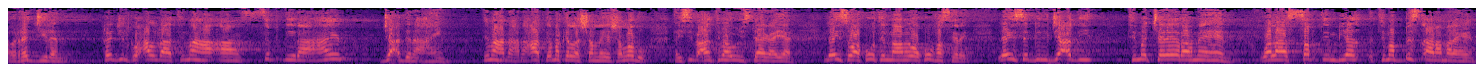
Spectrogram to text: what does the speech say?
oo rajilan rajilka waxaa la dhahaa timaha aan sibdina ahayn jacdina ahayn. Timaha dhexdhexaadka marka la shanleeyo shalladu ay si fiican timaha u istaagayaan. Laysa waa kuu tilmaamay waa kuu fasiray. Laysa biljacdi timo jareera ma ahayn walaa sabtin timo bis ma lahayn.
